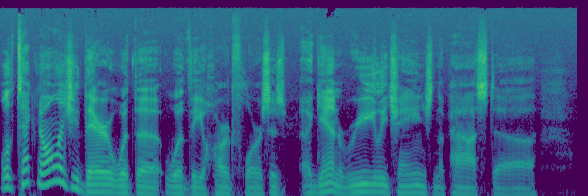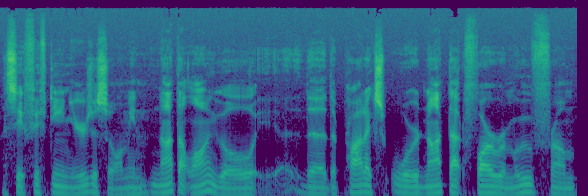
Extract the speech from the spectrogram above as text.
Well, the technology there with the with the hard floors has again really changed in the past. Uh, I say 15 years or so. I mean, Mm-hmm. not that long ago, the the products were not that far removed from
